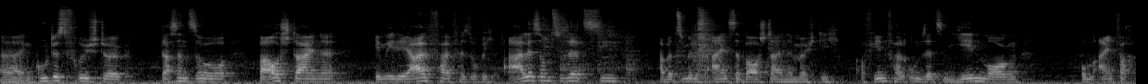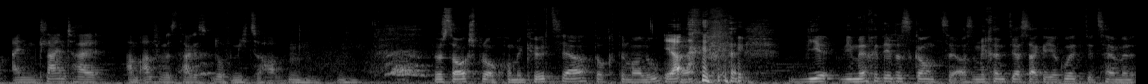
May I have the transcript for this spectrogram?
Ja. Äh, ein gutes Frühstück, das sind so Bausteine. Im Idealfall versuche ich alles umzusetzen, aber zumindest eins der Bausteine möchte ich auf jeden Fall umsetzen, jeden Morgen, um einfach einen kleinen Teil am Anfang des Tages nur für mich zu haben. Du hast es angesprochen, man hört sie auch, Dr. Malou. Ja. Wie, wie macht ihr das Ganze? Also wir könnten ja sagen, ja gut, jetzt haben wir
